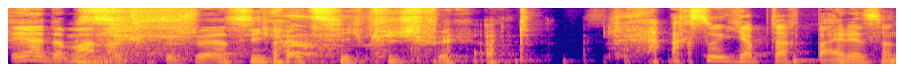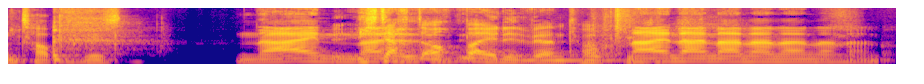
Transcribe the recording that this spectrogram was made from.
Ja, der Mann hat sich beschwert. Sie hat sich beschwert. Ach so, ich habe gedacht, beide sind taub gewesen. Nein, nein. Ich dachte auch, beide wären taub. Nein, nein, nein, nein, nein, nein, nein.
